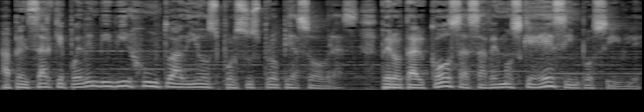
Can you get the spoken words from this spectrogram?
a pensar que pueden vivir junto a Dios por sus propias obras, pero tal cosa sabemos que es imposible.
